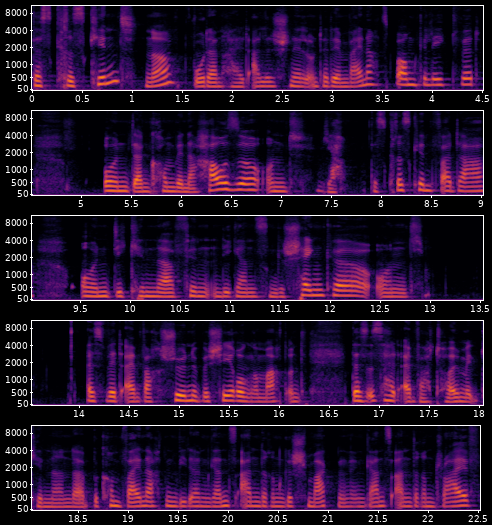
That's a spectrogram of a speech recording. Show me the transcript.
das Christkind, ne, wo dann halt alles schnell unter den Weihnachtsbaum gelegt wird. Und dann kommen wir nach Hause und ja, das Christkind war da und die Kinder finden die ganzen Geschenke und es wird einfach schöne Bescherung gemacht und das ist halt einfach toll mit Kindern. Da bekommt Weihnachten wieder einen ganz anderen Geschmack, einen ganz anderen Drive.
